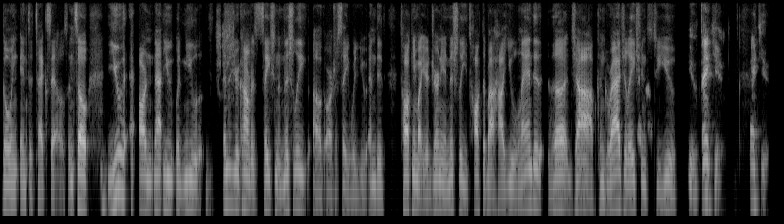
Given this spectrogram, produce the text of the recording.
going into tech sales. And so mm-hmm. you are not you when you ended your conversation initially, uh, or I should say when you ended talking about your journey initially, you talked about how you landed the job. Congratulations to you. You thank you. Thank you.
